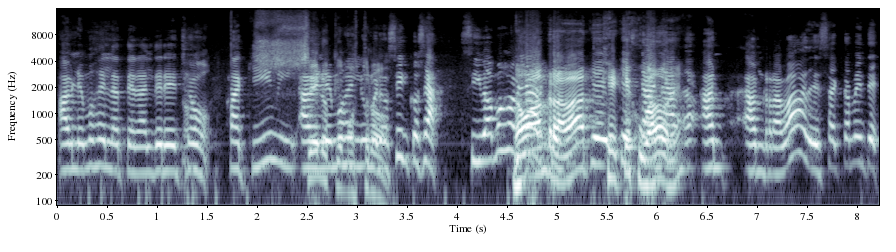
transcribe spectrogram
hablemos del lateral derecho No, Hakimi, que hablemos del número 5. O sea, si vamos a No, hablar. Amrabat, qué- qué está jugador, ¿eh? Am- Amrabat, exactamente.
